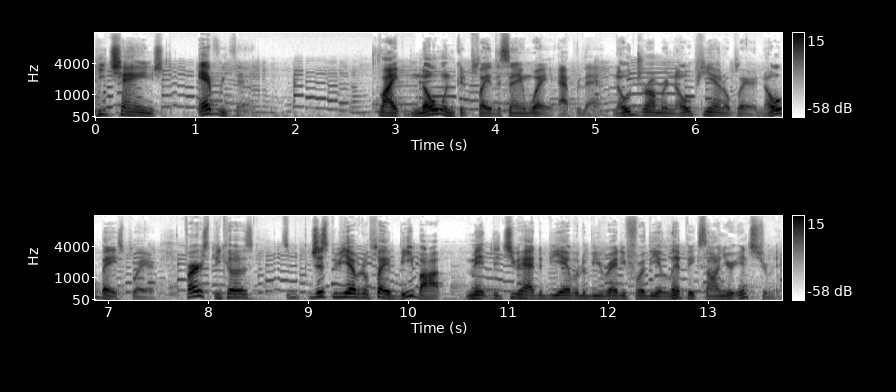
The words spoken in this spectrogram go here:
He changed everything. Like, no one could play the same way after that. No drummer, no piano player, no bass player. First, because just to be able to play bebop meant that you had to be able to be ready for the Olympics on your instrument.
